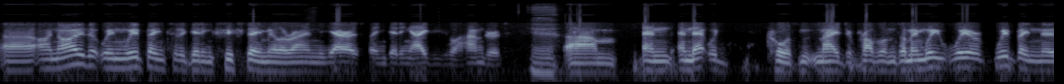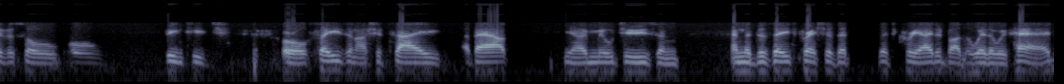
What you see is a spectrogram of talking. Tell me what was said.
uh, I know that when we've been sort of getting 15 mil rain, the Yarra's been getting 80 to 100. Yeah. Um, and, and that would cause major problems. I mean, we, we're, we've been nervous all, all vintage or all season, I should say, about, you know, mildews and, and the disease pressure that that's created by the weather we've had.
